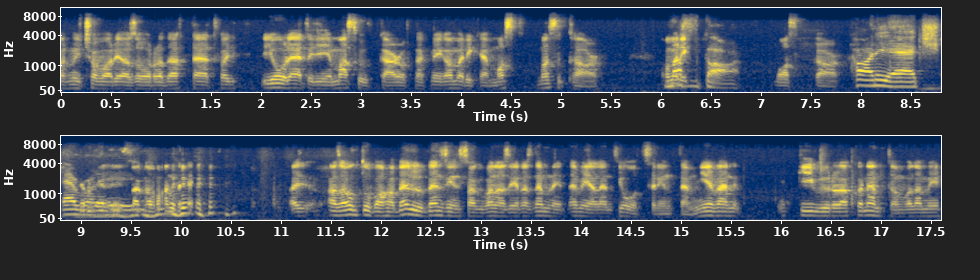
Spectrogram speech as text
ami csavarja az orrodat, tehát hogy jó lehet, hogy ilyen muscle caroknak még Amerikán, mus, muscle car, Amerikán Muscar, muscle car, Pontiac, Chevrolet. van, de az autóban, ha belül benzinszag van, azért az nem, nem jelent jót szerintem. Nyilván kívülről akkor nem tudom, valami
